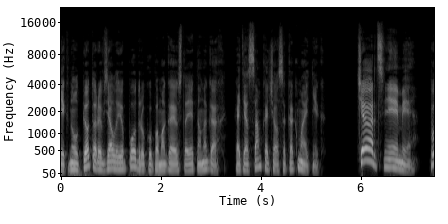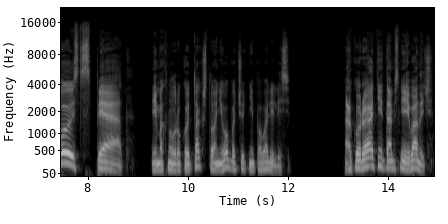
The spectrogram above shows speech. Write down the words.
Икнул Петр и взял ее под руку, помогая устоять на ногах, хотя сам качался как маятник. «Черт с ними! Пусть спят!» И махнул рукой так, что они оба чуть не повалились. «Аккуратней там с ней, Иваныч!»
